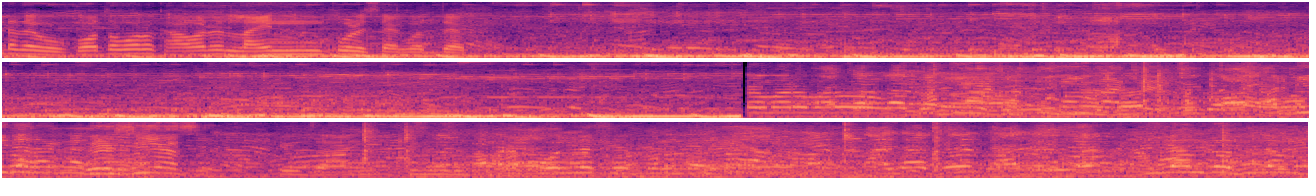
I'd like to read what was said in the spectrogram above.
লাইনটা দেখো কত বড় খাবারের লাইন পড়েছে একবার দেখো। একটু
